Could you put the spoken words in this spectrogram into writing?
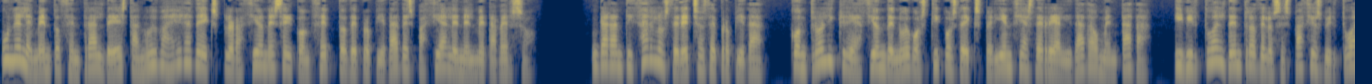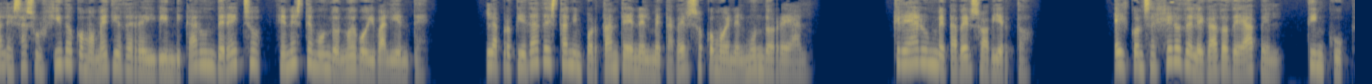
Un elemento central de esta nueva era de exploración es el concepto de propiedad espacial en el metaverso. Garantizar los derechos de propiedad, control y creación de nuevos tipos de experiencias de realidad aumentada y virtual dentro de los espacios virtuales ha surgido como medio de reivindicar un derecho en este mundo nuevo y valiente. La propiedad es tan importante en el metaverso como en el mundo real. Crear un metaverso abierto. El consejero delegado de Apple, Tim Cook,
